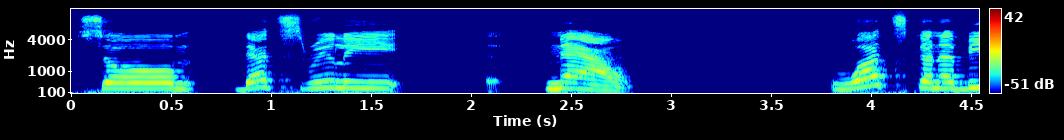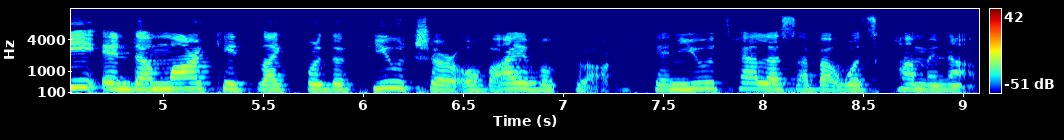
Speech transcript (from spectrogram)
So that's really now what's gonna be in the market like for the future of ivoclar can you tell us about what's coming up?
